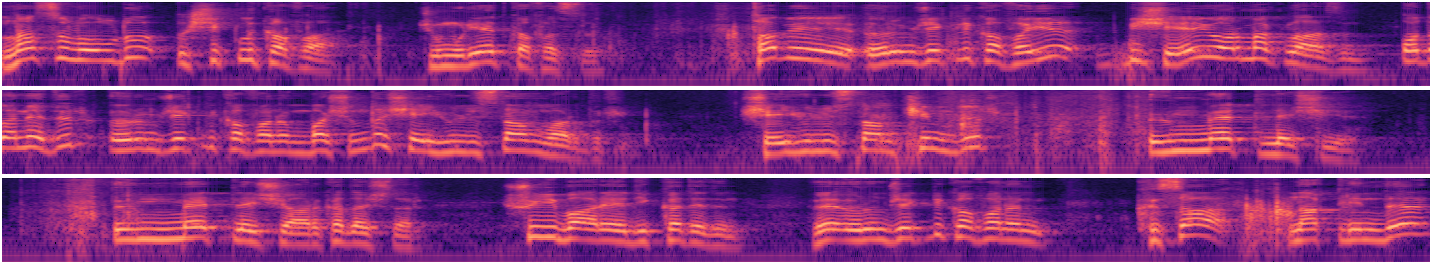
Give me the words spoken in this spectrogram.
Nasıl oldu ışıklı kafa, Cumhuriyet kafası? Tabii örümcekli kafayı bir şeye yormak lazım. O da nedir? Örümcekli kafanın başında Şeyhülislam vardır. Şeyhülislam kimdir? Ümmet leşi. Ümmet leşi arkadaşlar. Şu ibareye dikkat edin. Ve örümcekli kafanın kısa naklinde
